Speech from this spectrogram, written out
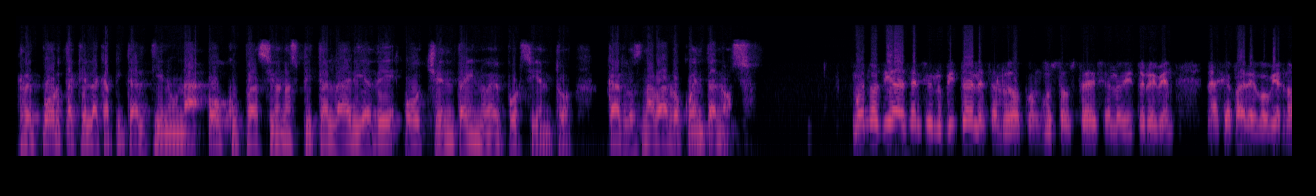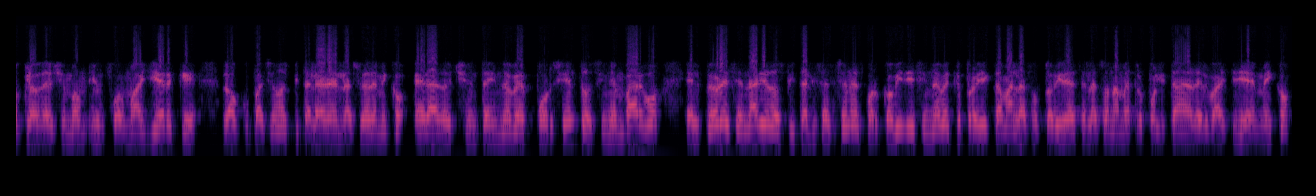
reporta que la capital tiene una ocupación hospitalaria de 89%. Carlos Navarro, cuéntanos. Buenos días, Sergio Lupita. Les saludo con gusto a ustedes y al auditorio. Bien, la jefa de gobierno, Claudia Sheinbaum, informó ayer que la ocupación hospitalaria en la Ciudad de México era de 89%. Sin embargo, el peor escenario de hospitalizaciones por COVID-19 que proyectaban las autoridades en la zona metropolitana del Valle de México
